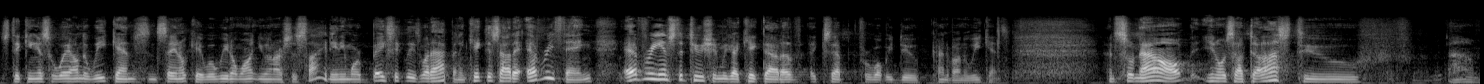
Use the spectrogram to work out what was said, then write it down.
sticking us away on the weekends, and saying, okay, well, we don't want you in our society anymore. Basically, is what happened, and kicked us out of everything, every institution we got kicked out of, except for what we do kind of on the weekends. And so now, you know, it's up to us to. Um,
